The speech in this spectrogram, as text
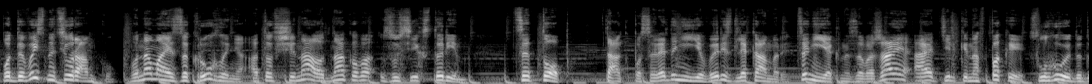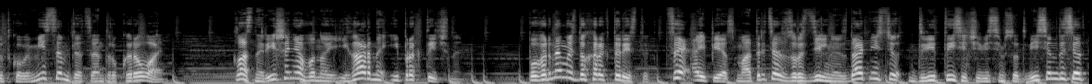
Подивись на цю рамку. Вона має закруглення, а товщина однакова з усіх сторін. Це топ. Так, посередині є виріз для камери. Це ніяк не заважає, а тільки навпаки, слугує додатковим місцем для центру керувань. Класне рішення, воно і гарне, і практичне. Повернемось до характеристик. Це IPS-матриця з роздільною здатністю 2880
